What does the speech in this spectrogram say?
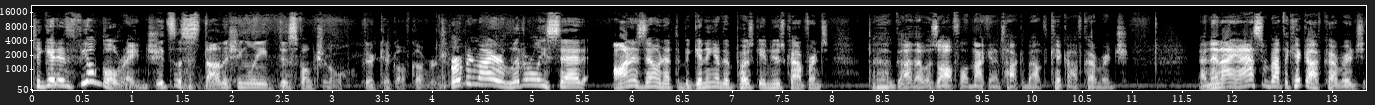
to get in field goal range. It's astonishingly dysfunctional their kickoff coverage. Urban Meyer literally said on his own at the beginning of the postgame news conference, "Oh God, that was awful. I'm not going to talk about the kickoff coverage." And then I asked him about the kickoff coverage,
